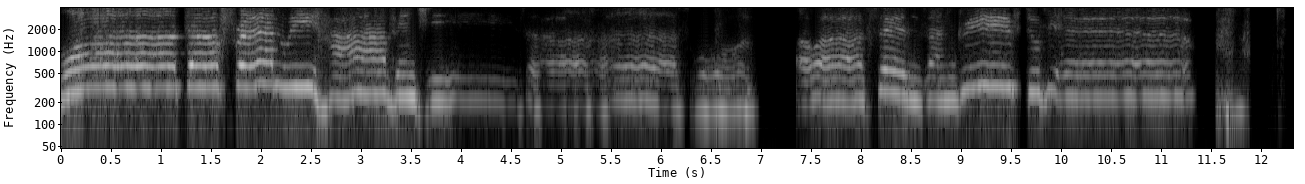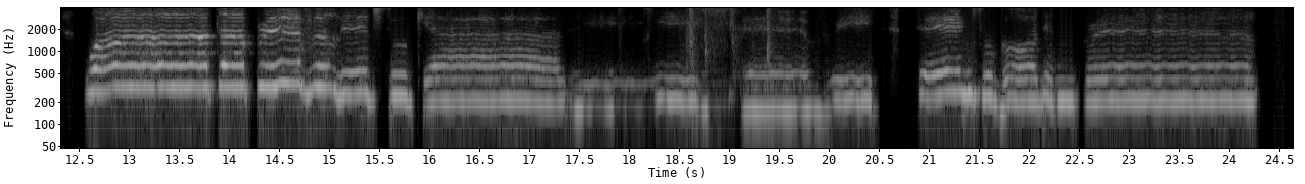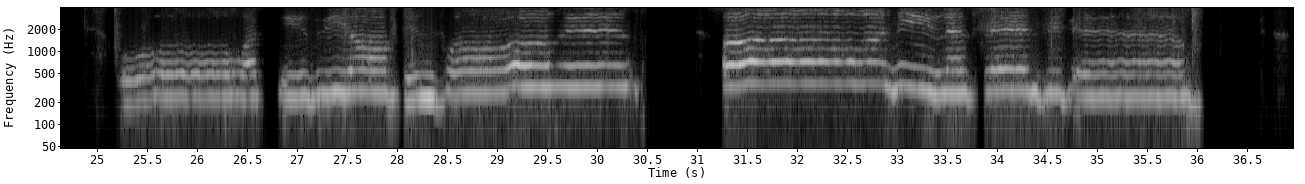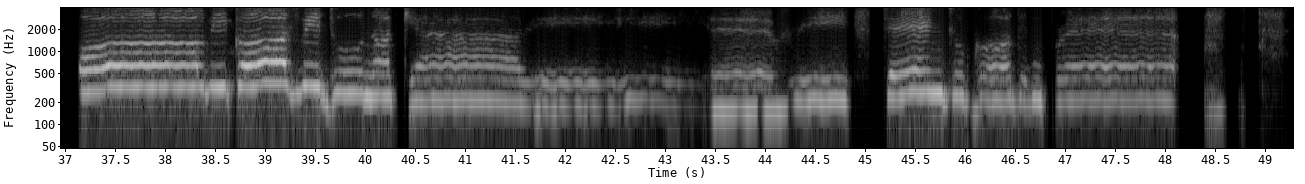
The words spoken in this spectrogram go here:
What a friend we have in Jesus. All our sins and grief to bear. What a privilege to carry everything to God in prayer. Oh, what is we often falling? Oh, needless pains we bear. All because we do not carry everything to God in prayer.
